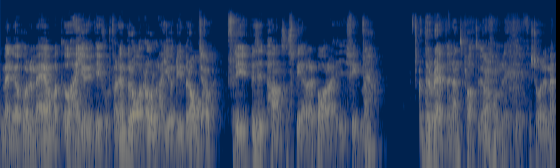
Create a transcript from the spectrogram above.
Men jag håller med om att, och han gör ju det är fortfarande en bra roll, han gör det ju bra. Ja. För det är ju i princip han som spelar bara i filmen. The Revenant pratar vi om om ni inte förstår det. Men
